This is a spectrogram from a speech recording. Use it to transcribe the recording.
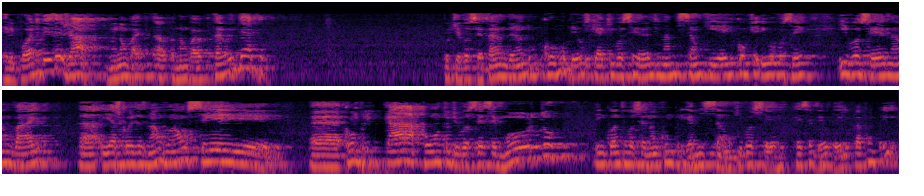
Ele pode desejar, mas não vai, não vai obter o intento. Porque você está andando como Deus quer que você ande na missão que Ele conferiu a você. E você não vai, uh, e as coisas não vão se uh, complicar a ponto de você ser morto enquanto você não cumprir a missão que você recebeu dele para cumprir.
